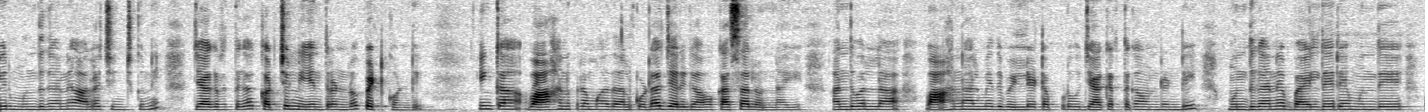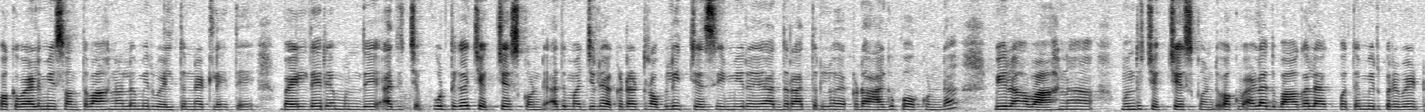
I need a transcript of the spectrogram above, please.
మీరు ముందుగానే ఆలోచించుకుని జాగ్రత్తగా ఖర్చుల నియంత్రణలో పెట్టుకోండి. ఇంకా వాహన ప్రమాదాలు కూడా జరిగే అవకాశాలు ఉన్నాయి. అందువల్ల వాహనాల మీద వెళ్ళేటప్పుడు జాగ్రత్తగా ఉండండి. ముందుగానే బయలుదేరే ముందే ఒకవేళ మీ సొంత వాహనంలో మీరు వెళ్తున్నట్లయితే బయలుదేరే ముందే అది పూర్తిగా చెక్ చేసుకోండి. అది మధ్యలో ఎక్కడ ట్రబుల్ ఇచ్చేసి మీరు అర్ధరాత్రిలో ఎక్కడో ఆగిపోకుండా మీరు ఆ వాహన ముందు చెక్ చేసుకోండి. ఒకవేళ అది బాగా లేకపోతే మీరు ప్రైవేట్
